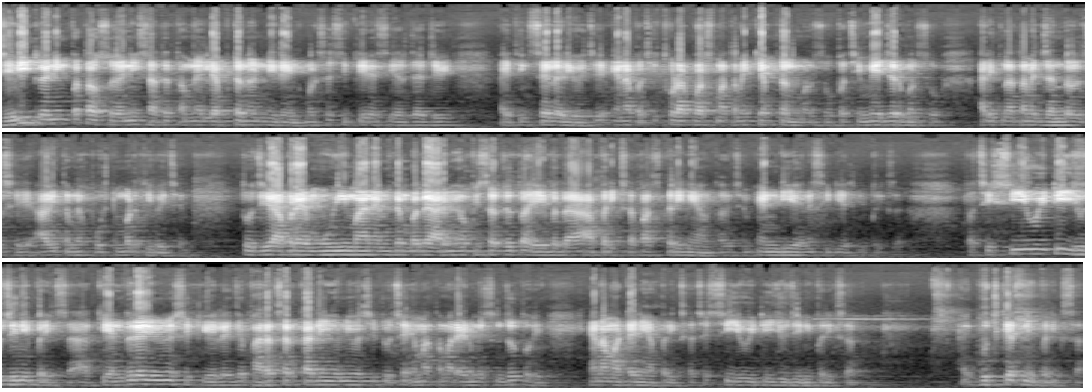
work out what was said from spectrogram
જેવી ટ્રેનિંગ પતાવશો એની સાથે તમને લેફ્ટનન્ટની રેન્ક મળશે, સિત્તેર, એંસી હજાર જેવી આઈ થિંક સેલરી હોય છે. એના પછી થોડાક વર્ષમાં તમે કેપ્ટન બનશો, પછી મેજર બનશો. આ રીતના તમે જનરલ છે, આવી તમને પોસ્ટ મળતી હોય છે. તો જે આપણે મૂવીમાં એમ તેમ બધા આર્મી ઓફિસર જોતા એ બધા આ પરીક્ષા પાસ કરીને આવતા હોય છે એનડીએ અને સીડીએસની પરીક્ષા. પછી સીયુઈટી યુજીની પરીક્ષા. કેન્દ્રીય યુનિવર્સિટી એટલે જે ભારત સરકારની યુનિવર્સિટીઓ છે, એમાં તમારે એડમિશન જોતું હોય, એના માટેની આ પરીક્ષા છે સીયુઈટી યુજીની પરીક્ષા. ગુજકેટની પરીક્ષા.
